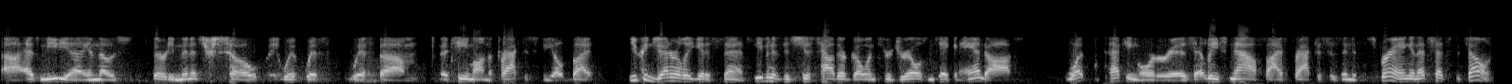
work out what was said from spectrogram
uh, as media in those 30 minutes or so with with, with um, the team on the practice field, but you can generally get a sense, even if it's just how they're going through drills and taking handoffs, what the pecking order is, at least now, five practices into the spring, and that sets the tone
